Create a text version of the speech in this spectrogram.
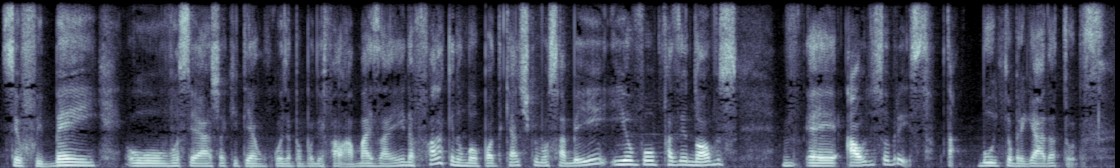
se eu fui bem, ou você acha que tem alguma coisa para poder falar mais ainda, fala aqui no meu podcast que eu vou saber e eu vou fazer novos é, áudios sobre isso. Tá? Muito obrigado a todos.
